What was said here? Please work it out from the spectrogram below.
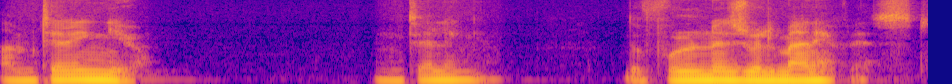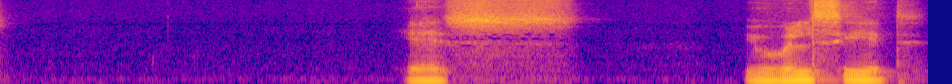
I'm telling you, I'm telling you, the fullness will manifest. Yes. You will see it.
